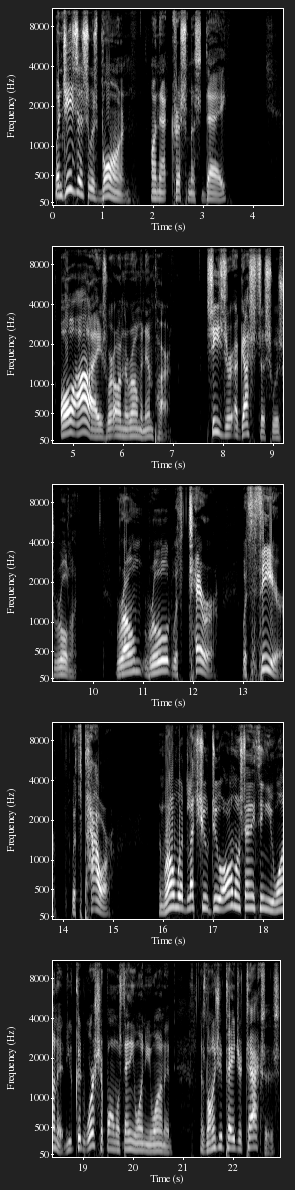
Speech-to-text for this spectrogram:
When Jesus was born on that Christmas day, all eyes were on the Roman Empire. Caesar Augustus was ruling. Rome ruled with terror, with fear, with power. And Rome would let you do almost anything you wanted. You could worship almost anyone you wanted as long as you paid your taxes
